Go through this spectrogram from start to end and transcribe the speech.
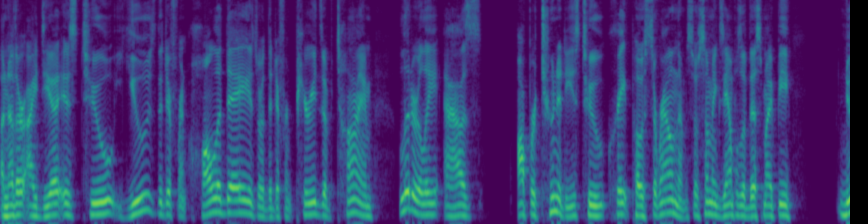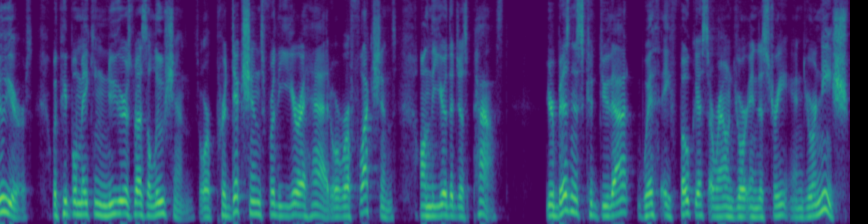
Another idea is to use the different holidays or the different periods of time literally as opportunities to create posts around them. So, some examples of this might be New Year's, with people making New Year's resolutions or predictions for the year ahead or reflections on the year that just passed. Your business could do that with a focus around your industry and your niche.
